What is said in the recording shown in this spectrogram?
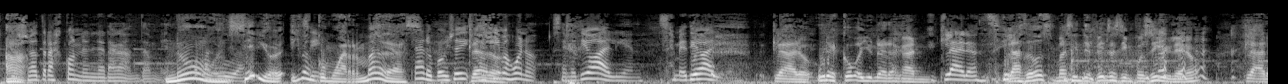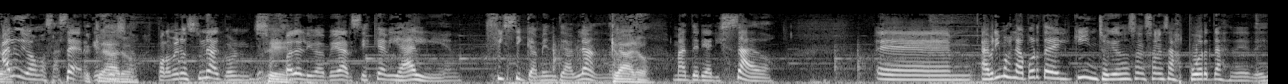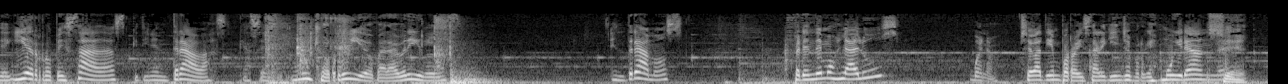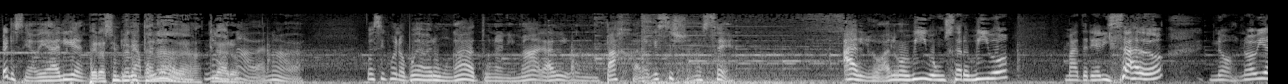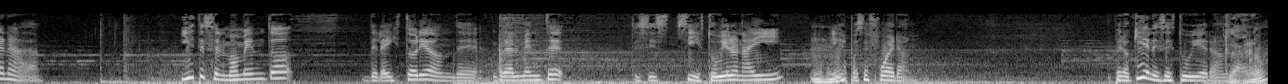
Ah. y yo atrás con el aragán también. No, en serio, iban Sí. como armadas. Claro, porque yo Claro. dijimos, bueno, se metió alguien, se metió alguien. Claro, una escoba y un aragán. Claro, sí. Las dos más indefensas imposible, ¿no? Claro. Algo íbamos a hacer, qué sé Claro. yo. Por lo menos una con, con Sí. un palo le iba a pegar. Si es que había alguien, físicamente hablando. Claro. Materializado. Eh, abrimos la puerta del quincho, que son, son esas puertas de, de- de hierro pesadas, que tienen trabas, que hacen mucho ruido para abrirlas. Entramos, prendemos la luz. Bueno, lleva tiempo revisar el quincho porque es muy grande. Sí. Pero si había alguien. Pero vista muy nada. No, claro. nada, nada. Vos decís, bueno, puede haber un gato, un animal, algo, un pájaro, qué sé yo, no sé. Algo, algo vivo, un ser vivo, materializado. No, no había nada. Y este es el momento de la historia donde realmente decís, sí, estuvieron ahí y después se fueron. Pero ¿quiénes estuvieron? Claro.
